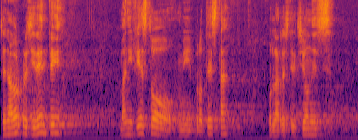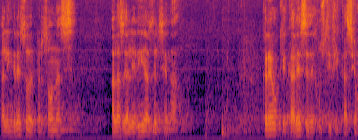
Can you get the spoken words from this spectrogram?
Senador presidente, manifiesto mi protesta por las restricciones al ingreso de personas a las galerías del Senado. Creo que carece de justificación.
